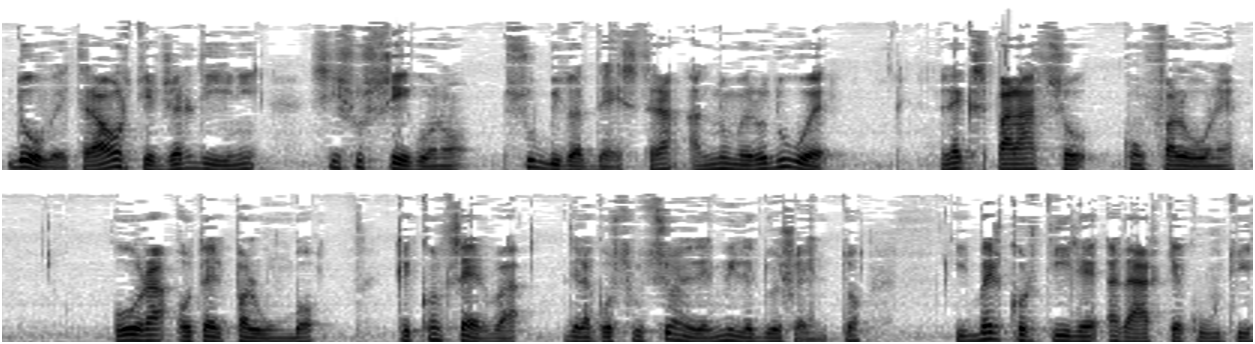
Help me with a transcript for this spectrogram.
dove tra orti e giardini si susseguono subito a destra, al numero 2, l'ex palazzo Confalone, ora Hotel Palumbo, che conserva della costruzione del 1200 il bel cortile ad archi acuti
